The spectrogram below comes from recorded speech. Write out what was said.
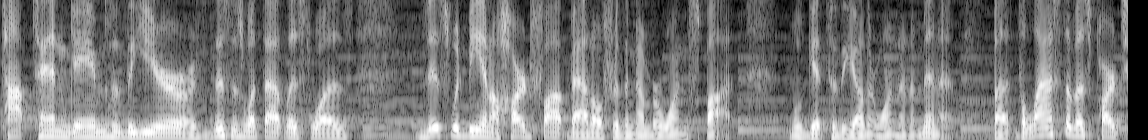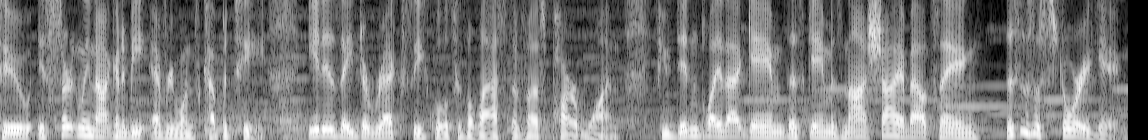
top 10 games of the year, or if this is what that list was, this would be in a hard fought battle for the number one spot. We'll get to the other one in a minute. But The Last of Us Part 2 is certainly not going to be everyone's cup of tea. It is a direct sequel to The Last of Us Part 1. If you didn't play that game, this game is not shy about saying, this is a story game,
